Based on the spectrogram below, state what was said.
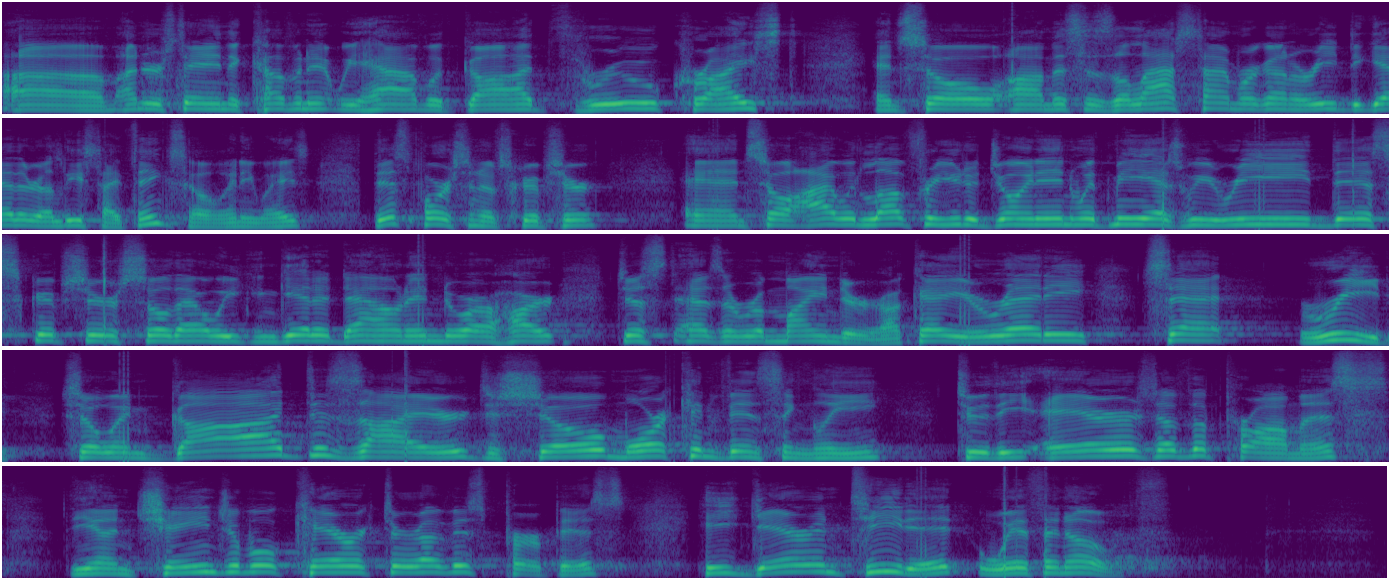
um, understanding the covenant we have with God through Christ. And so um, this is the last time we're going to read together, at least I think so, anyways, this portion of Scripture. And so I would love for you to join in with me as we read this scripture so that we can get it down into our heart just as a reminder. Okay, you ready, set, read. So when God desired to show more convincingly to the heirs of the promise the unchangeable character of his purpose, he guaranteed it with an oath.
